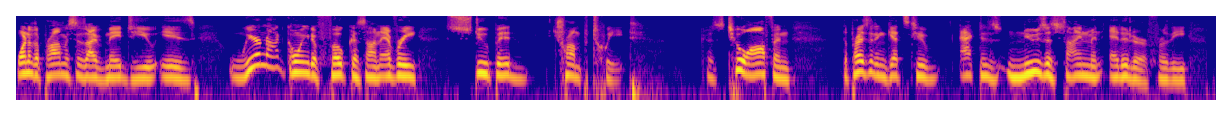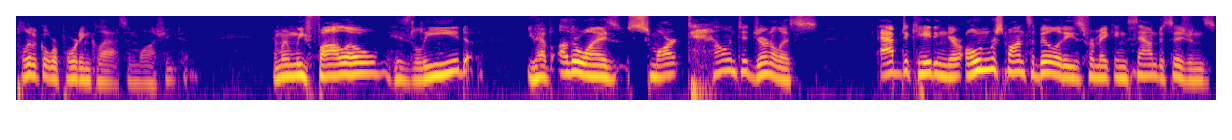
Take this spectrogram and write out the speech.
One of the promises I've made to you is we're not going to focus on every stupid Trump tweet. Because too often, the president gets to act as news assignment editor for the political reporting class in Washington. And when we follow his lead, you have otherwise smart, talented journalists abdicating their own responsibilities for making sound decisions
